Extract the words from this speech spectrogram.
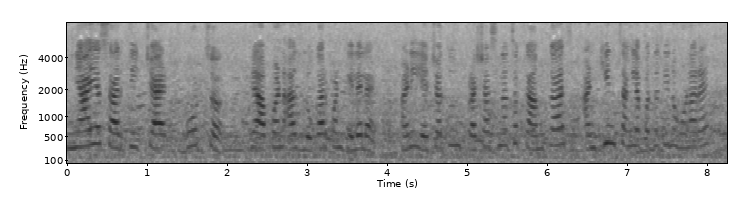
न्यायसारथी चॅट बोर्डचं हे आपण आज लोकार्पण केलेलं आहे. आणि याच्यातून प्रशासनाचं कामकाज आणखीन चांगल्या पद्धतीनं होणार आहे.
